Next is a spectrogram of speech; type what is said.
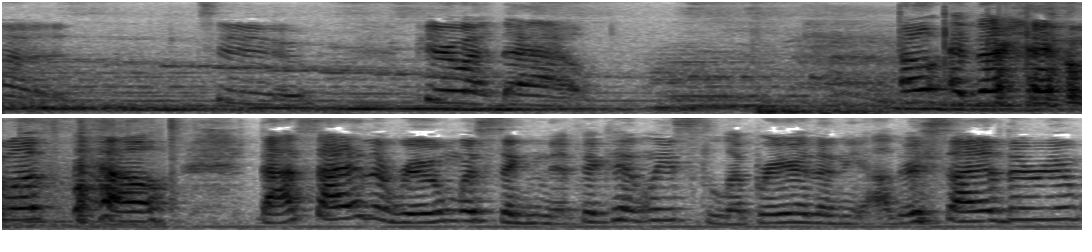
Two, pirouette now. Oh, and then I almost fell that side of the room was significantly slipperier than the other side of the room.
